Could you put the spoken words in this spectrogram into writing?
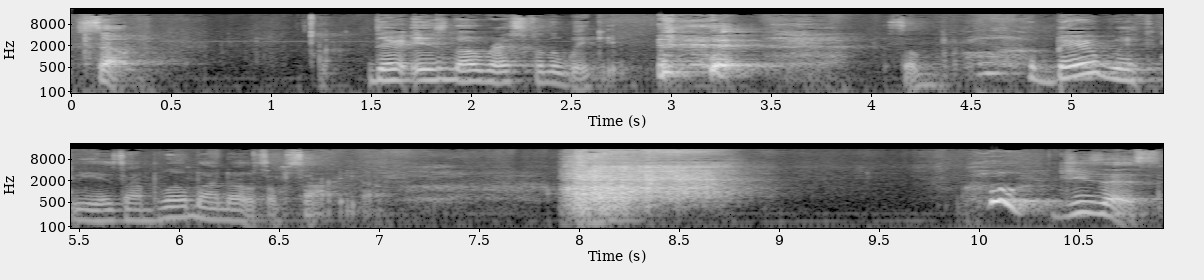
So, there is no rest for the wicked. so bear with me as I blow my nose. I'm sorry, y'all. Whew, Jesus.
